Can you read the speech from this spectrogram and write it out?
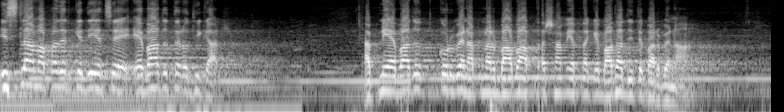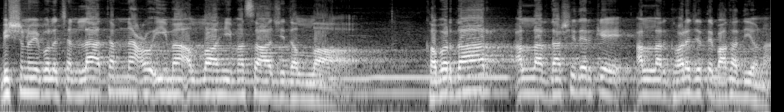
ইসলাম আপনাদেরকে দিয়েছে এবাদতের অধিকার। আপনি এবাদত করবেন, আপনার বাবা, আপনার স্বামী আপনাকে বাধা দিতে পারবে না। বিষ্ণুনবী বলেছেন, লা তামনাউ ইমা আল্লাহি মাসাজিদ আল্লাহ খবরদার, আল্লাহর দাসীদেরকে আল্লাহর ঘরে যেতে বাধা দিও না।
